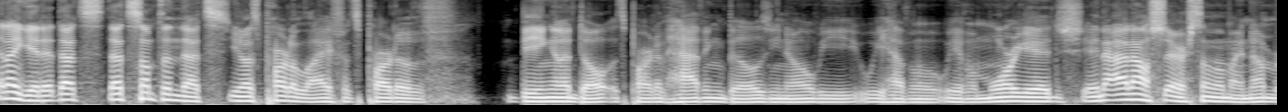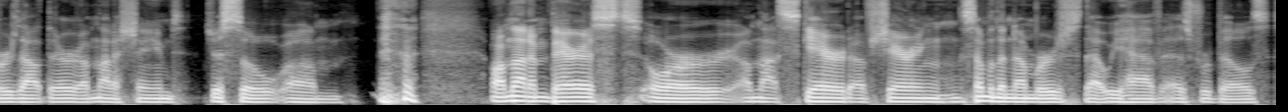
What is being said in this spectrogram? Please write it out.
and I get it. That's that's something that's you know it's part of life. It's part of being an adult. It's part of having bills. You know, we we have a we have a mortgage, and I'll share some of my numbers out there. I'm not ashamed, just so um, or I'm not embarrassed, or I'm not scared of sharing some of the numbers that we have as for bills.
